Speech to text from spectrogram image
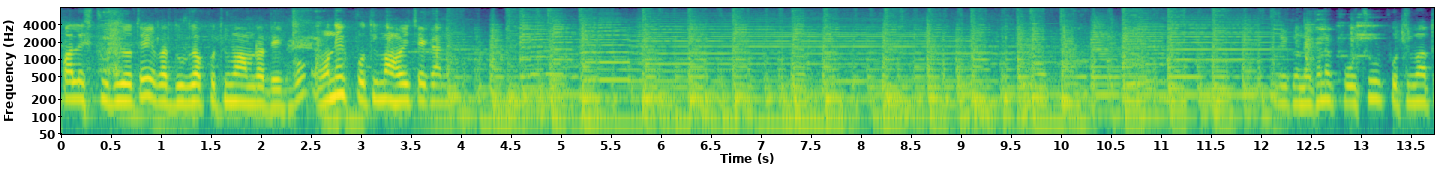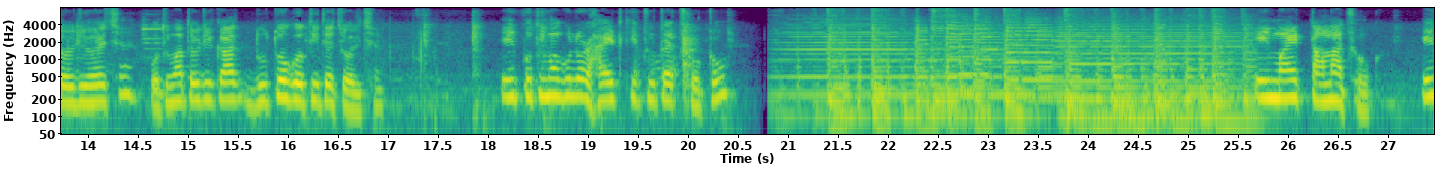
পাল স্টুডিওতে এবার দুর্গা প্রতিমা আমরা দেখব। অনেক প্রতিমা হয়েছে এখানে। দেখুন, এখানে প্রচুর প্রতিমা তৈরি হয়েছে। প্রতিমা তৈরির কাজ দ্রুত গতিতে চলছে। এই প্রতিমাগুলোর হাইট কিছুটা ছোট। এই মায়ের টানা চোখ। এই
